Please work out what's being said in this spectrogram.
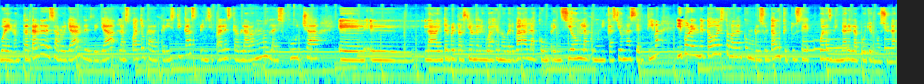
Bueno, tratar de desarrollar desde ya las cuatro características principales que hablábamos, la escucha, el, la interpretación del lenguaje no verbal, la comprensión, la comunicación asertiva y por ende todo esto va a dar como resultado que tú se, puedas brindar el apoyo emocional.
